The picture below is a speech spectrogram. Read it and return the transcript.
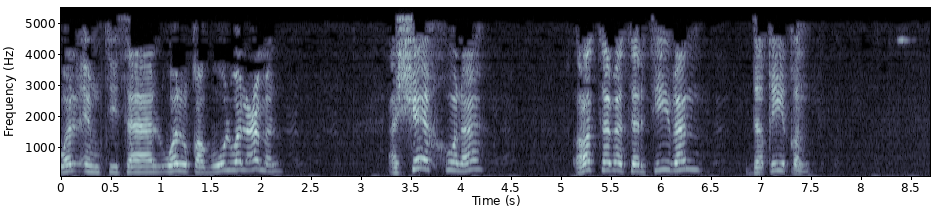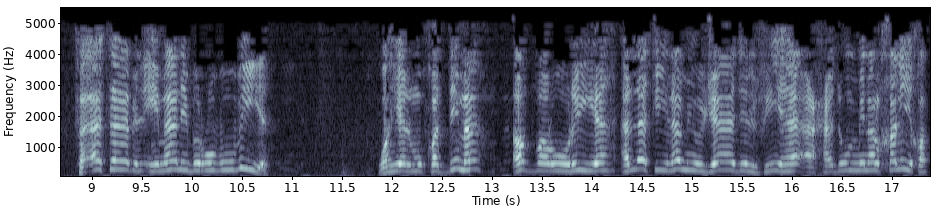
والامتثال والقبول والعمل. الشيخ هنا رتب ترتيبا دقيقا. فأتى بالإيمان بالربوبية وهي المقدمة الضرورية التي لم يجادل فيها أحد من الخليقة.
